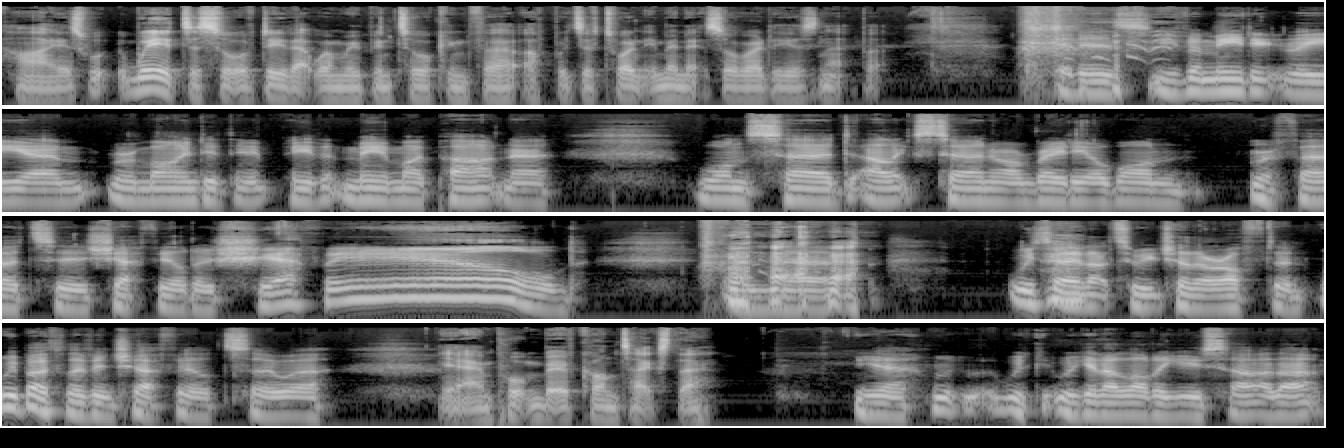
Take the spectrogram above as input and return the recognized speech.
Hi. It's w- weird to sort of do that when we've been talking for upwards of 20 minutes already, isn't it? But It is. You've immediately um, reminded me that me and my partner once heard Alex Turner on Radio 1 refer to Sheffield as Sheffield. And uh, we say that to each other often. We both live in Sheffield, so uh, yeah, important bit of context there. yeah, we, we, we get a lot of use out of that.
